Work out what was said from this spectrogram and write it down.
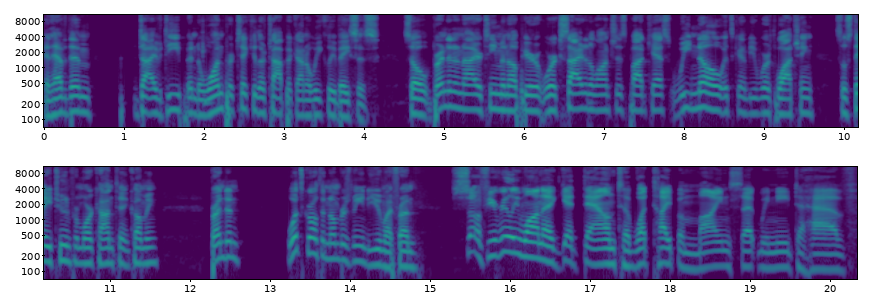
and have them dive deep into one particular topic on a weekly basis. So Brendan and I are teaming up here. We're excited to launch this podcast. We know it's going to be worth watching. So stay tuned for more content coming. Brendan, what's growth and numbers mean to you, my friend? So, if you really want to get down to what type of mindset we need to have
